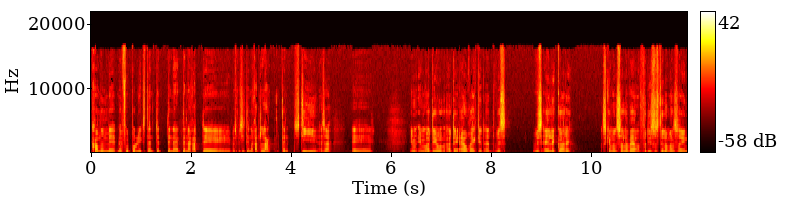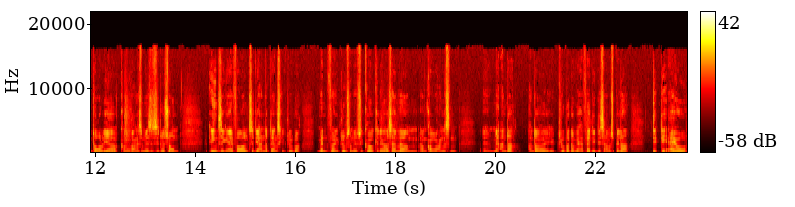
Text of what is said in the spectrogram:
kommet med, med Football League, den, den, den, er, den er ret, øh, hvad skal man sige, den er ret lang, den stige, altså... Øh, Jamen, og, det er jo, og det er jo rigtigt, at hvis, hvis alle gør det, skal man så lade være, fordi så stiller man sig i en dårligere konkurrencemæssig situation. En ting er i forhold til de andre danske klubber, men for en klub som FCK kan det jo også handle om, om konkurrencen øh, med andre, andre øh, klubber, der vil have fat i de samme spillere. Det, det er jo,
